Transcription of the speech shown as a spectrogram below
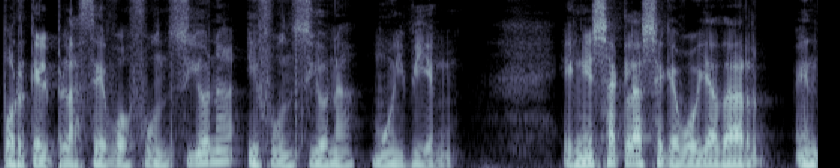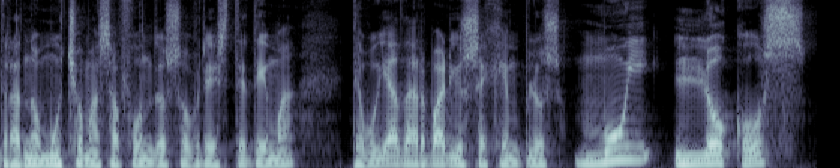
porque el placebo funciona y funciona muy bien. En esa clase que voy a dar, entrando mucho más a fondo sobre este tema, te voy a dar varios ejemplos muy locos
